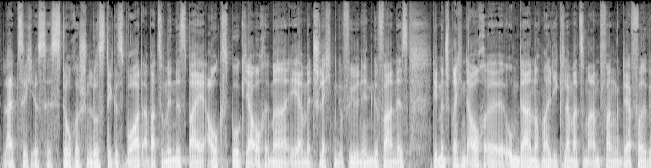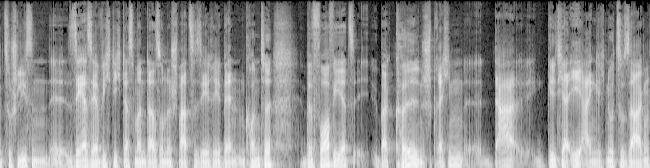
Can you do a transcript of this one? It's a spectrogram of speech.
Leipzig ist historisch ein lustiges Wort, aber zumindest bei Augsburg ja auch immer eher mit schlechten Gefühlen hingefahren ist. Dementsprechend auch, äh, um da nochmal die Klammer zum Anfang der Folge zu schließen, äh, sehr, sehr wichtig, dass man da so eine schwarze Serie beenden konnte. Bevor wir jetzt über Köln sprechen, äh, da gilt ja eh eigentlich nur zu sagen,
